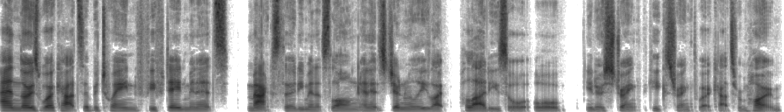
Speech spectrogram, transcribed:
and those workouts are between fifteen minutes, max thirty minutes long, and it's generally like Pilates or or you know strength, kick strength workouts from home.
